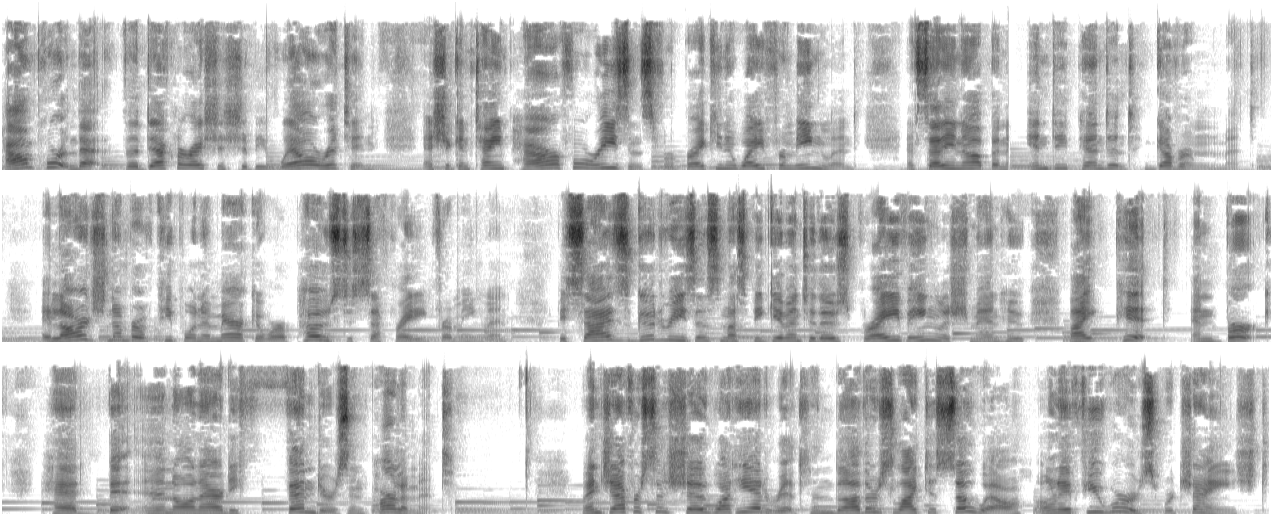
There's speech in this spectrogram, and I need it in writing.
How important that the Declaration should be well written and should contain powerful reasons for breaking away from England and setting up an independent government. A large number of people in America were opposed to separating from England. Besides, good reasons must be given to those brave Englishmen who, like Pitt and Burke, had been on our defenders in Parliament. When Jefferson showed what he had written, the others liked it so well, only a few words were changed.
